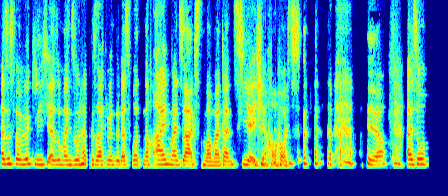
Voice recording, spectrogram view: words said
Also es war wirklich, also mein Sohn hat gesagt, wenn du das Wort noch einmal sagst, Mama, dann ziehe ich aus. ja, also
